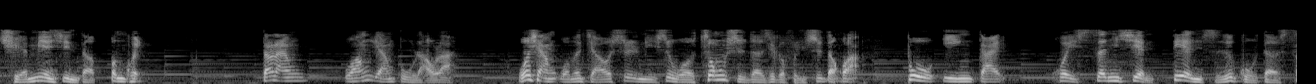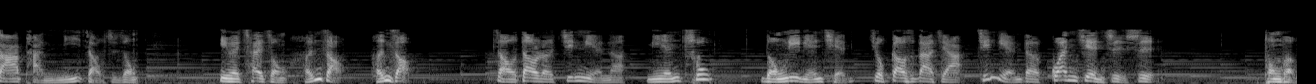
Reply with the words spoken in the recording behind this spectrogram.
全面性的崩溃。当然，亡羊补牢了。我想，我们假如是你是我忠实的这个粉丝的话，不应该会深陷电子股的沙盘泥沼之中，因为蔡总很早很早找到了今年呢年初农历年前就告诉大家，今年的关键字是。通膨，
